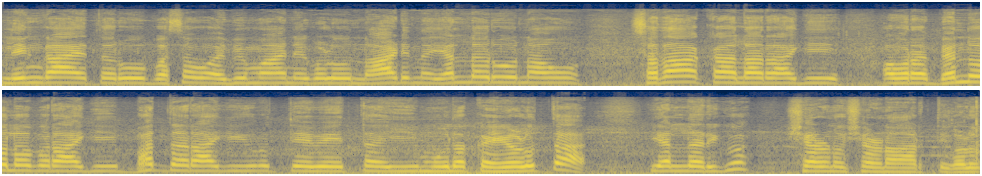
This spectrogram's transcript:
ಲಿಂಗಾಯತರು, ಬಸವ ಅಭಿಮಾನಿಗಳು, ನಾಡಿನ ಎಲ್ಲರೂ ನಾವು ಸದಾಕಾಲರಾಗಿ ಅವರ ಬೆನ್ನುಲಬರಾಗಿ, ಬದ್ಧರಾಗಿ ಇರುತ್ತೇವೆ ಅಂತ ಈ ಮೂಲಕ ಹೇಳುತ್ತಾ ಎಲ್ಲರಿಗೂ ಶರಣು ಶರಣಾರ್ಥಿಗಳು.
